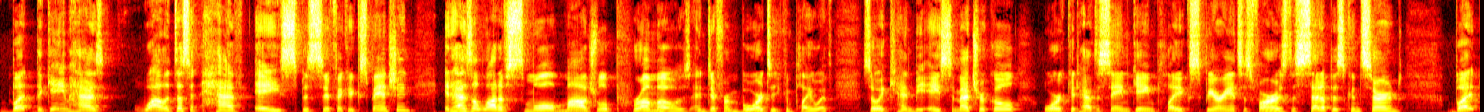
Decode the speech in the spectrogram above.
But the game has while it doesn't have a specific expansion, it has a lot of small module promos and different boards that you can play with. So it can be asymmetrical or it could have the same gameplay experience as far as the setup is concerned. But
